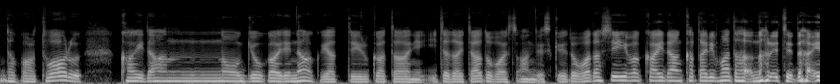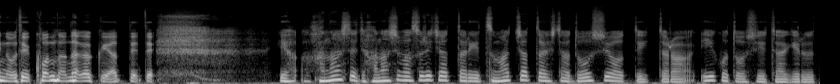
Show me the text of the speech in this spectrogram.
だからとある階段の業界で長くやっている方にいただいたアドバイスなんですけど私は階段語りまだ慣れてないのでこんな長くやってていや話してて話忘れちゃったり詰まっちゃったりしたらどうしようって言ったらいいこと教えてあげるって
